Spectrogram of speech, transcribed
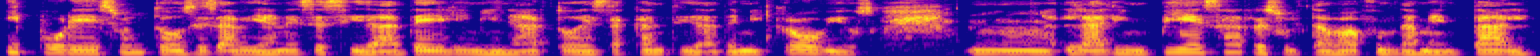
y por eso entonces había necesidad de eliminar toda esta cantidad de microbios. Mm, la limpieza resultaba fundamental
